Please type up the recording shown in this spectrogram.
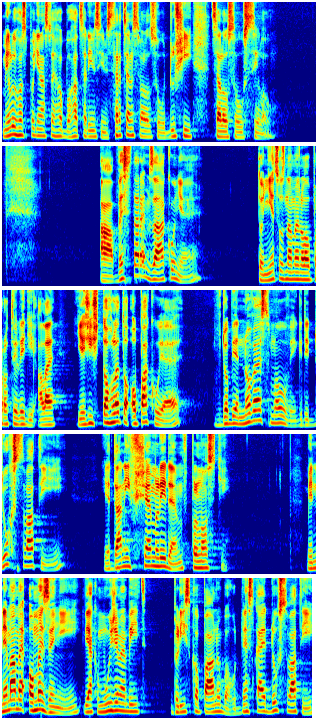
Miluj hospodina svého Boha celým svým srdcem, celou svou duší, celou svou silou. A ve starém zákoně to něco znamenalo pro ty lidi, ale Ježíš tohle to opakuje v době nové smlouvy, kdy duch svatý je daný všem lidem v plnosti. My nemáme omezení, jak můžeme být blízko Pánu Bohu. Dneska je Duch Svatý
